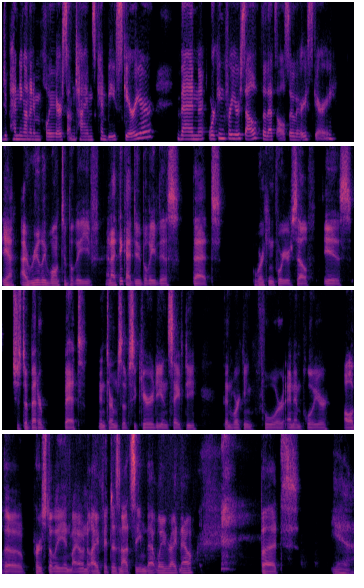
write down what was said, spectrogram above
depending on an employer sometimes can be scarier than working for yourself, So that's also very scary. Yeah, I really want to believe, and I think I do believe this, that working for yourself is just a better bet in terms of security and safety than working for an employer although personally in my own life it does not seem that way right now. But yeah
